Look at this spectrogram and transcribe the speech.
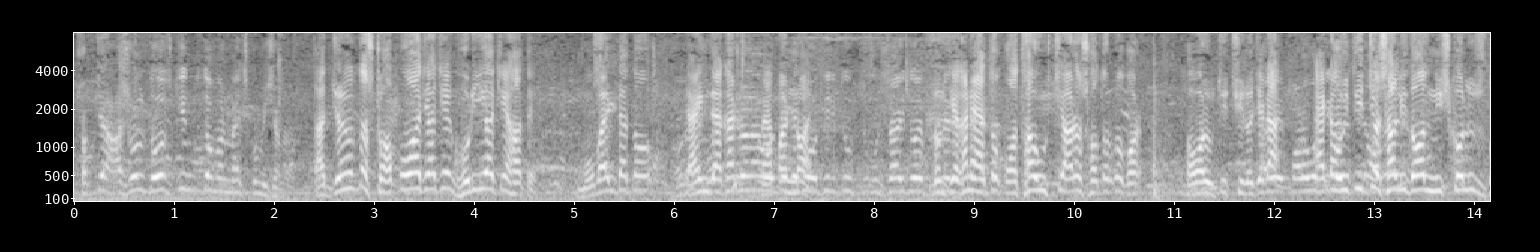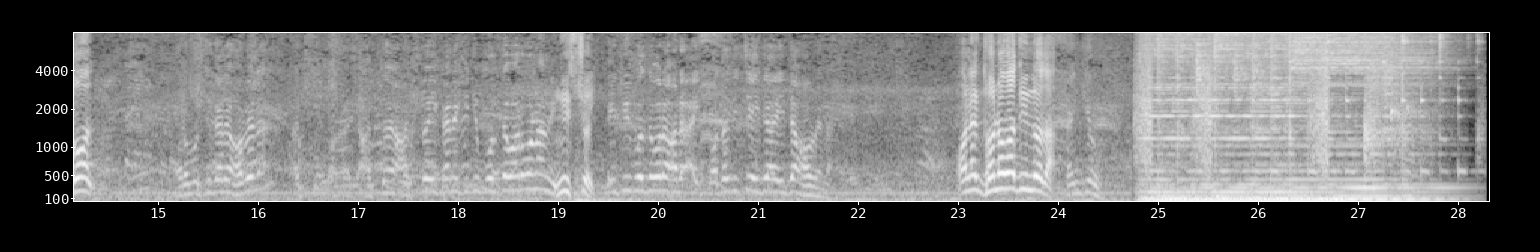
সবচেয়ে আসল দোষ কিন্তু তোমার ম্যাচ কমিশনার তার জন্য তো স্টপ ওয়াচ আছে ঘড়ি আছে হাতে। মোবাইলটা তো টাইম দেখার ব্যাপার নয়। অতিরিক্ত উৎসাহিত হয়ে যেখানে এত কথা উঠছে আরও সতর্ক কর- হওয়ার উচিত ছিল যেটা একটা ঐতিহ্যশালী দল নিষ্কলুষ দল। পরবর্তীকালে হবে না? আর তো আর তো এখানে কিছু বলতে পারব না আমি? নিশ্চয়ই। এইটুই বলতে পারব। আর এই কথা দিচ্ছে এটা এটা হবে না। অনেক ধন্যবাদ ইন্দ্রদা। Thank you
